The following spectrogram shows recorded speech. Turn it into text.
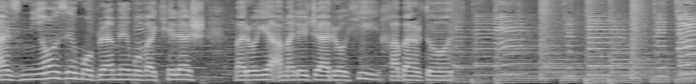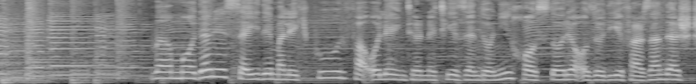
از نیاز مبرم موکلش برای عمل جراحی خبر داد. و مادر سعید ملکپور فعال اینترنتی زندانی خواستار آزادی فرزندش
